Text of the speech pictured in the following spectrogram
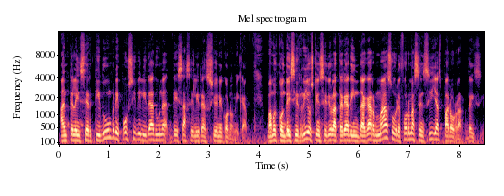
ante la incertidumbre y posibilidad de una desaceleración económica. Vamos con Daisy Ríos, quien se dio la tarea de indagar más sobre formas sencillas para ahorrar. Daisy.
